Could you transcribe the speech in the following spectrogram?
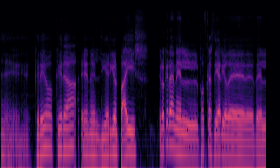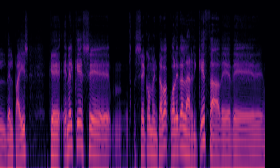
eh, creo que era en el diario El País, creo que era en el podcast diario del, del, País, que en el que se, se comentaba cuál era la riqueza de, de,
